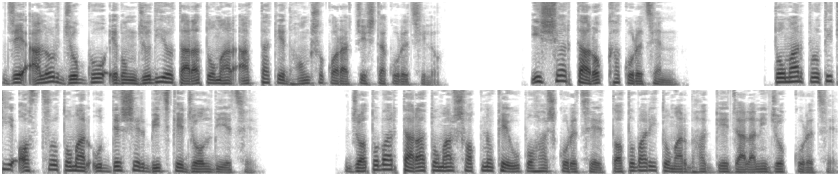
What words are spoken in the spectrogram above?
যে আলোর যোগ্য এবং যদিও তারা তোমার আত্মাকে ধ্বংস করার চেষ্টা করেছিল। ঈশ্বর তা রক্ষা করেছেন। তোমার প্রতিটি অস্ত্র তোমার উদ্দেশ্যের বীজকে জল দিয়েছে। যতবার তারা তোমার স্বপ্নকে উপহাস করেছে, ততবারই তোমার ভাগ্যে জ্বালানি যোগ করেছে।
